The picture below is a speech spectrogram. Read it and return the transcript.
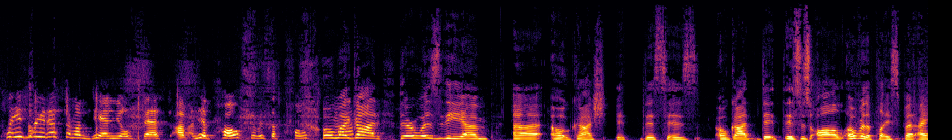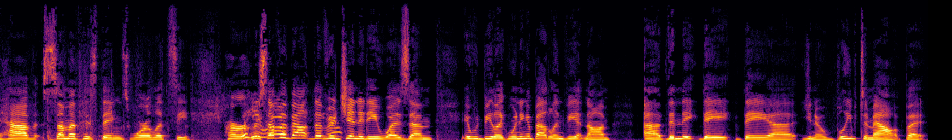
Please read us some of Daniel's best. Um, the Pope. There was the Pope. Oh my God! There was the um. Uh, oh gosh! It, this is oh God! Th- this is all over the place. But I have some of his things were let's see. Her, Well, her stuff about the virginity was um. It would be like winning a battle in Vietnam. Uh, then they they they uh, you know bleeped him out. But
